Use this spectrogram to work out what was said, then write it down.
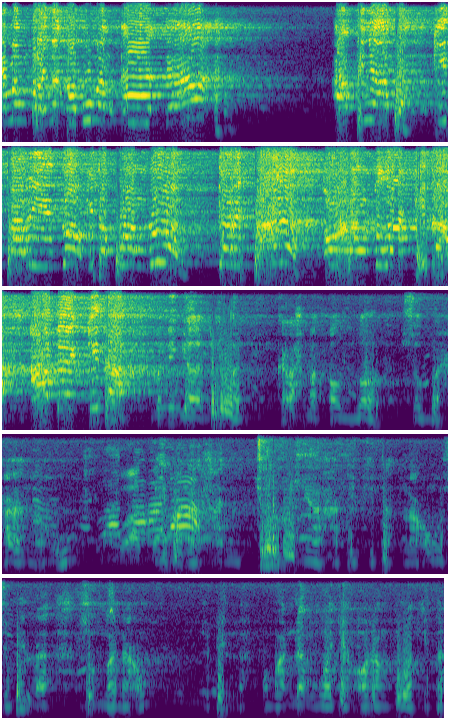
Emang banyak tabungan? kagak artinya apa? kita ridho kita pulang duluan daripada orang tua kita adik kita meninggal duluan. Ke rahmat Allah subhanahu gimana hancurnya hati kita? Na'udzubillah. Summa na'udzubillah. Memandang wajah orang tua kita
